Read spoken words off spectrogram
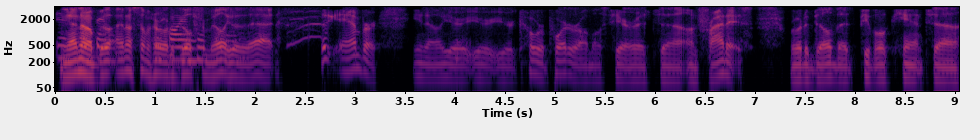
Yeah, I know. Bill, I know someone who wrote a bill familiar with that. Amber, you know, your your your co-reporter almost here at uh, on Fridays wrote a bill that people can't uh,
